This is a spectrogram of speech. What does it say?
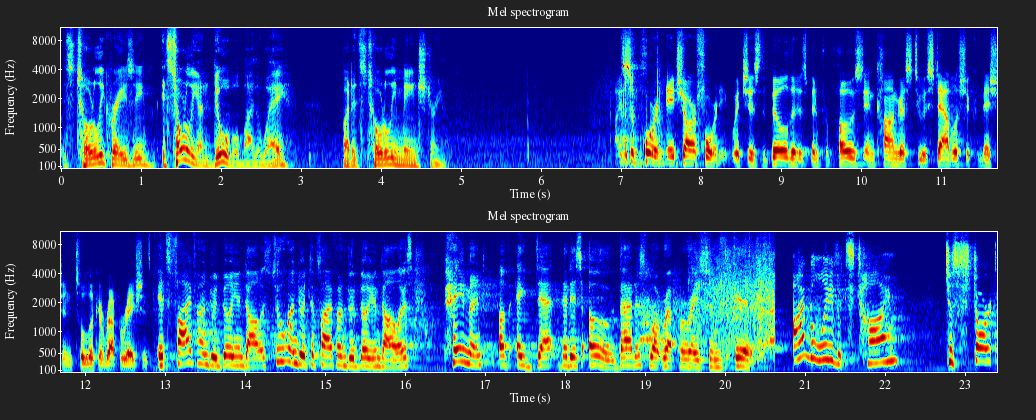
It's totally crazy. It's totally undoable, by the way, but it's totally mainstream. I support H.R. 40, which is the bill that has been proposed in Congress to establish a commission to look at reparations. It's $500 billion, 200 to $500 billion, payment of a debt that is owed. That is what reparations is. I believe it's time to start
